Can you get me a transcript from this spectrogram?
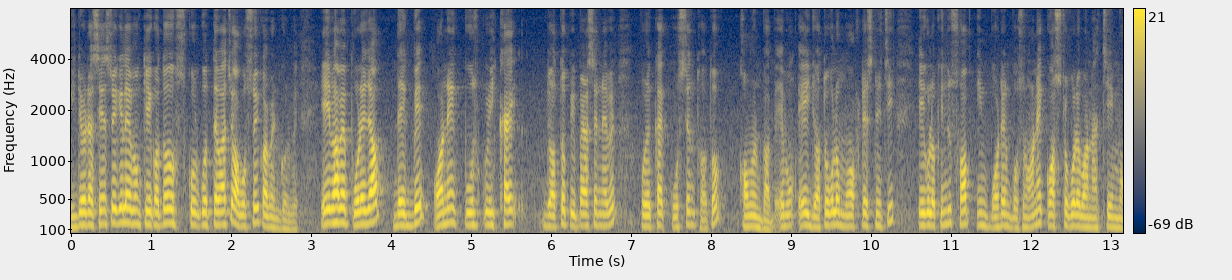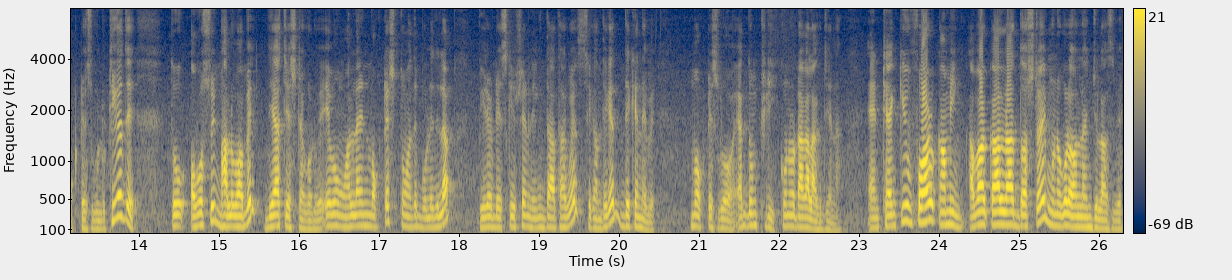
ভিডিওটা শেষ হয়ে গেলে এবং কে কত স্কোর করতে পারছ, অবশ্যই কমেন্ট করবে। এইভাবে পড়ে যাও, দেখবে অনেক পরীক্ষায় যত প্রিপারেশন নেবে, পরীক্ষায় কোশ্চেন তত কমন পাবে। এবং এই যতগুলো মক টেস্ট নিচ্ছি, এগুলো কিন্তু সব ইম্পর্টেন্ট প্রশ্ন। অনেক কষ্ট করে বানাচ্ছে এই মক টেস্টগুলো ঠিক আছে? তো অবশ্যই ভালোভাবে দেওয়ার চেষ্টা করবে এবং অনলাইন মক টেস্ট তোমাদের বলে দিলাম ভিডিও ডেসক্রিপশন লিঙ্ক দেওয়া থাকবে, সেখান থেকে দেখে নেবে। মক টেস্টগুলো একদম ফ্রি কোনো টাকা লাগছে না। And thank you for coming আবার কাল রাত দশটায় মনে করে অনলাইন চলে আসবে।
